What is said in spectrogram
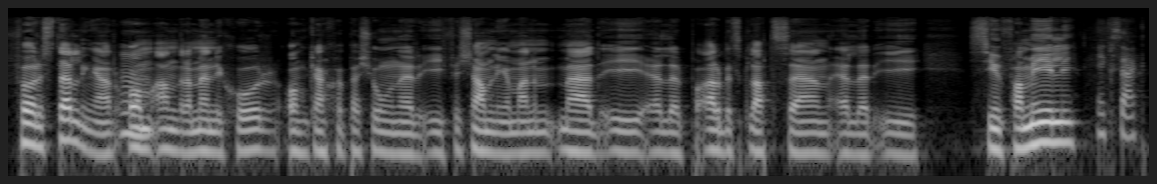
föreställningar Mm. om andra människor, om kanske personer i församlingen man är med i, eller på arbetsplatsen, eller i sin familj. Exakt.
